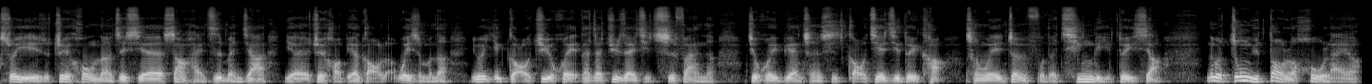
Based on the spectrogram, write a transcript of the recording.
所以最后呢，这些上海资本家也最好别搞了。为什么呢？因为一搞聚会，大家聚在一起吃饭呢，就会变成是搞阶级对抗，成为政府的清理对象。那么终于到了后来啊，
